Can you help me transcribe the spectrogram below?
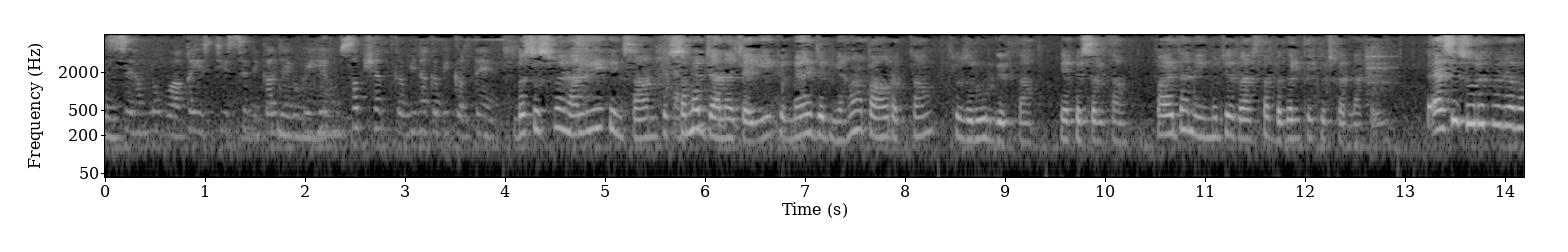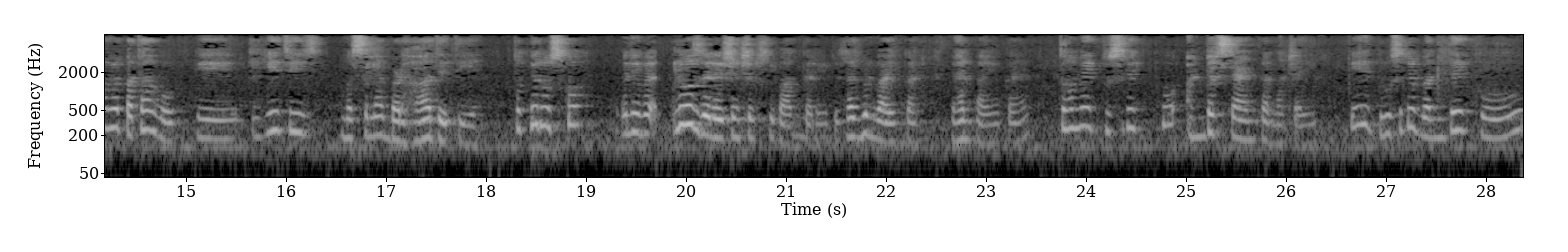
جس سے ہم لوگ واقعی اس چیز سے نکل جائیں کیونکہ یہ ہم سب شاید کبھی نہ کبھی کرتے ہیں۔ بس اس میں حال یہ کہ انسان کو سمجھ جانا چاہیے کہ میں جب یہاں پاؤں رکھتا ہوں تو ضرور گرتا ہوں یا پھسلتا ہوں۔ فائدہ نہیں مجھے راستہ بدل کے کچھ کرنا چاہیے۔ ایسی صورت میں جب ہمیں پتا ہو کہ یہ چیز مسئلہ بڑھا دیتی ہے تو پھر اس کو کلوز ریلیشن شپس کی بات کریں ہسبینڈ وائف کا بہن بھائیوں کا ہے۔ تو ہمیں ایک دوسرے کو انڈرسٹینڈ کرنا چاہیے کہ دوسرے بندے کو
